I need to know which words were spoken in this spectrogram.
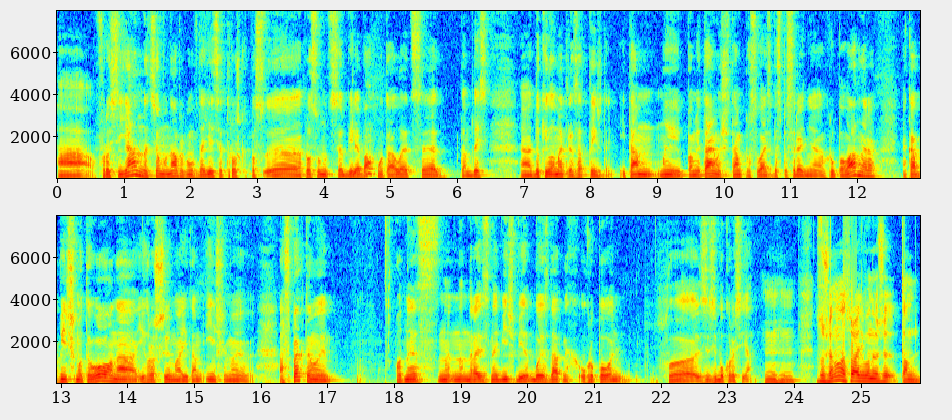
А в росіян на цьому напрямку вдається трошки е, просунутися біля Бахмута, але це там десь до кілометра за тиждень. І там ми пам'ятаємо, що там просувається безпосередньо група Вагнера, яка більш мотивована і грошима, і там іншими аспектами. Одне з на- на- наразі з найбільш бі- боєздатних угруповань зі, зі боку росіян. Угу. Слушай, ну насправді вони вже там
